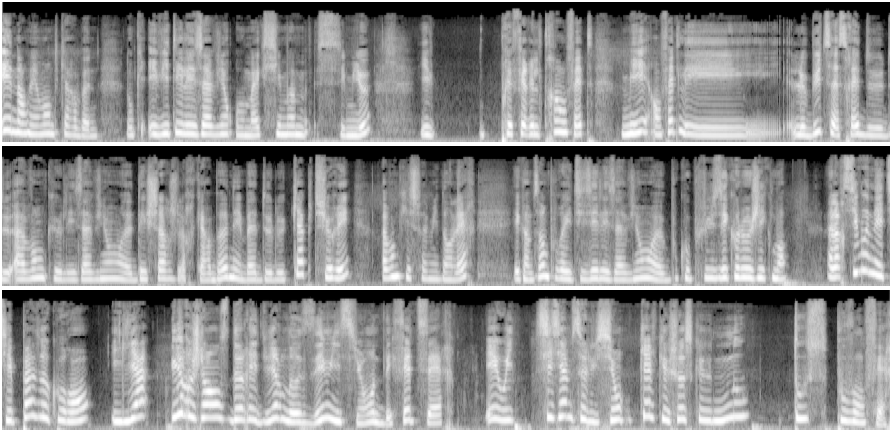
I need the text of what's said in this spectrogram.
énormément de carbone. Donc éviter les avions au maximum, c'est mieux. Préférer le train en fait, mais en fait le but ça serait de, avant que les avions euh, déchargent leur carbone et ben de le capturer avant qu'il soit mis dans l'air et comme ça on pourrait utiliser les avions euh, beaucoup plus écologiquement. Alors si vous n'étiez pas au courant, il y a urgence de réduire nos émissions d'effet de serre. Et oui, sixième solution, quelque chose que nous tous pouvons faire,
